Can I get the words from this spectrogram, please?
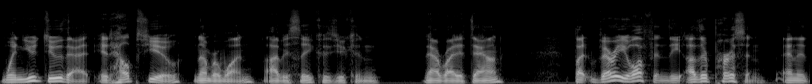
When you do that, it helps you, number one, obviously, because you can now write it down. But very often, the other person, and it,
